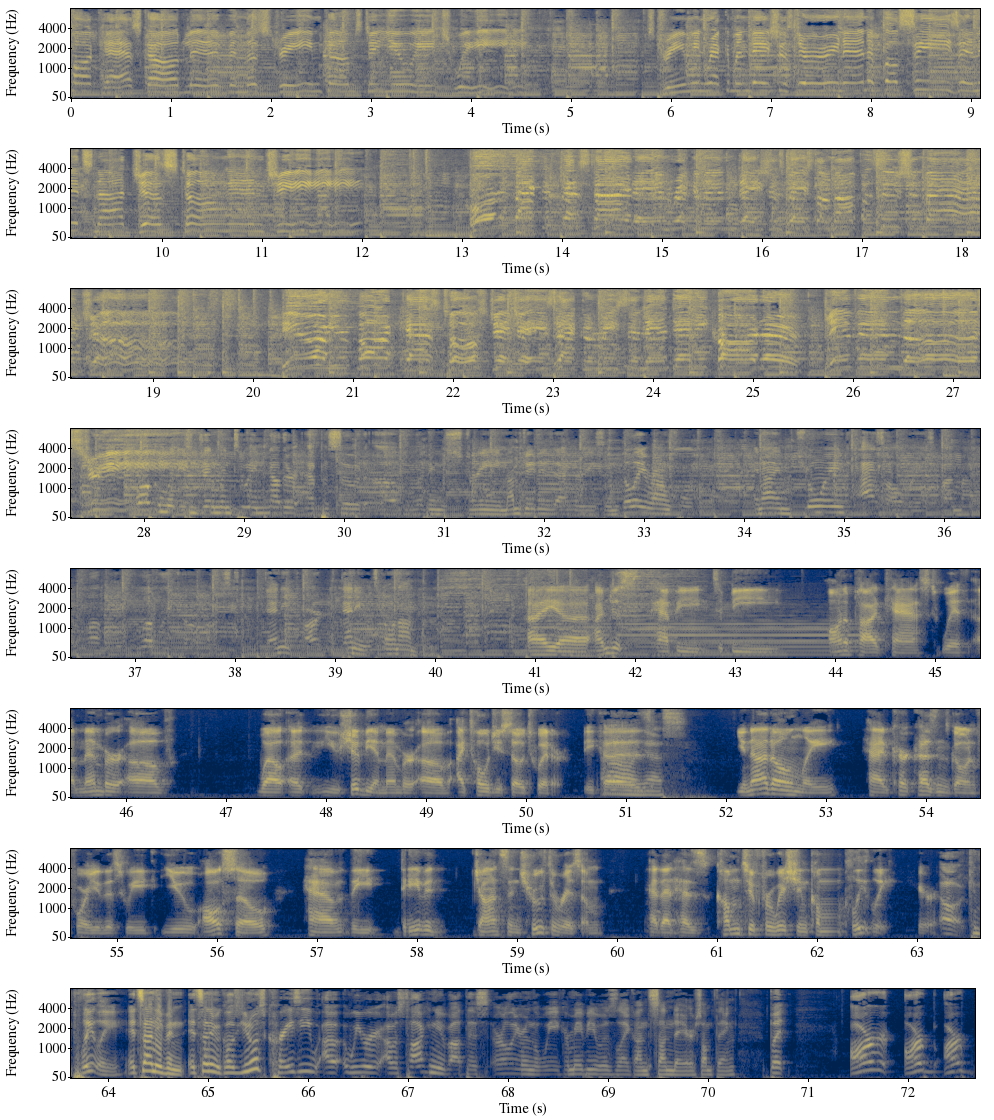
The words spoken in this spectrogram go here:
podcast called Living the Stream comes to you each week. Streaming recommendations during NFL season, it's not just tongue and cheek. Quarterback, defense, tight end Welcome, ladies and gentlemen, to another episode of Living the Stream. I'm JJ Zachariason, the late round quarterback, and I'm joined, as always, by my lovely, lovely co-host, Denny Carter. Denny, what's going on, man? I uh, I'm just happy to be on a podcast with a member of, well, uh, you should be a member of I Told You So Twitter Oh, because yes. you not only had Kirk Cousins going for you this week, you also have the David Johnson trutherism that has come to fruition completely here. Oh, completely. It's not even. It's not even close. You know what's crazy? I, we were. I was talking to you about this earlier in the week, or maybe it was like on Sunday or something. But our our our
